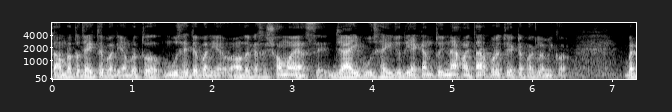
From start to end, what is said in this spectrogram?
তো আমরা তো যাইতে পারি, আমরা তো বুঝাইতে পারি, আমাদের কাছে সময় আছে, যাই বুঝাই, যদি একান্তই না হয়, তারপরে তুই একটা পাগলামি কর। বাট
